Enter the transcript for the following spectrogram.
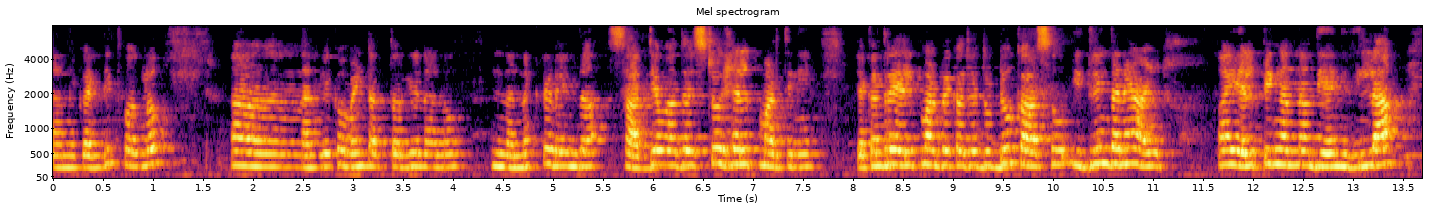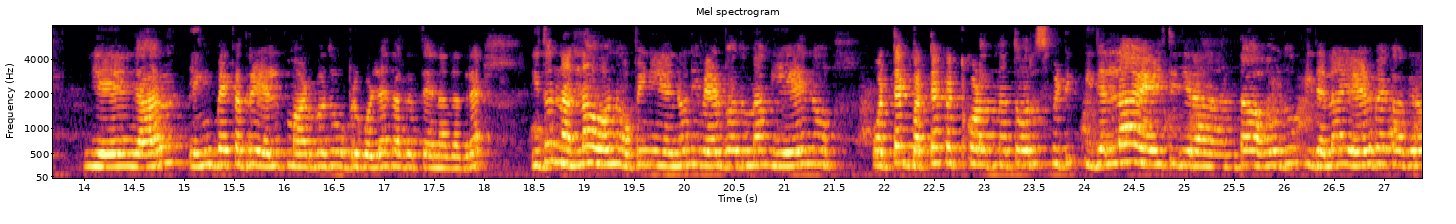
ನಾನು ಖಂಡಿತವಾಗ್ಲೂ ನನಗೆ ಕಮೆಂಟ್ ಆಗ್ತವ್ರಿಗೆ ನಾನು ನನ್ನ ಕಡೆಯಿಂದ ಸಾಧ್ಯವಾದಷ್ಟು ಹೆಲ್ಪ್ ಮಾಡ್ತೀನಿ. ಯಾಕಂದರೆ ಹೆಲ್ಪ್ ಮಾಡಬೇಕಾದ್ರೆ ದುಡ್ಡು, ಕಾಸು ಇದರಿಂದನೇ ಹೆಲ್ಪಿಂಗ್ ಅನ್ನೋದು ಏನು ಇಲ್ಲ. ಏ, ಯಾರು ಹೆಂಗೆ ಬೇಕಾದರೆ ಹೆಲ್ಪ್ ಮಾಡ್ಬೋದು, ಒಬ್ರಿಗೆ ಒಳ್ಳೇದಾಗುತ್ತೆ ಅನ್ನೋದಾದರೆ ಇದು ನನ್ನ ಓನ್ ಒಪಿನಿಯನು ನೀವು ಹೇಳ್ಬೋದು ಮ್ಯಾಮ್ ಏನು ಹೊಟ್ಟೆಗೆ ಬಟ್ಟೆ ಕಟ್ಕೊಳ್ಳೋದನ್ನ ತೋರಿಸ್ಬಿಟ್ಟು ಇದೆಲ್ಲ ಹೇಳ್ತಿದ್ದೀರಾ ಅಂತ ಹೌದು, ಇದೆಲ್ಲ ಹೇಳ್ಬೇಕಾಗಿರೋ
